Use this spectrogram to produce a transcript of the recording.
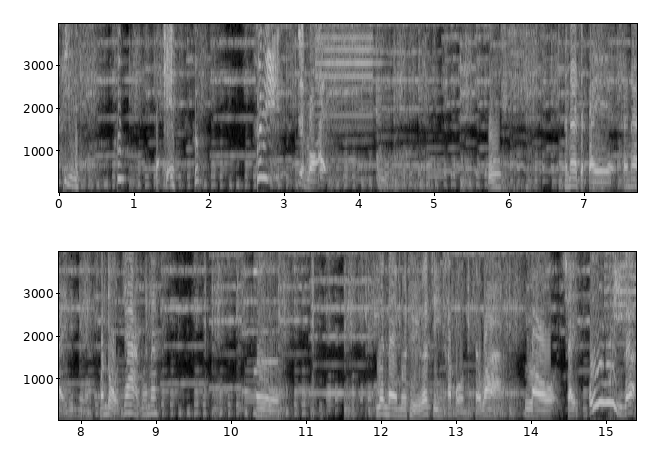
ได้อยู่ฮึบโอเคฮึบเฮ้ยเรียบร้อยโอ้ก็น่าจะไปข้างหน้าอีกนิดนึงมันโดดยากไหมนะเออเล่นในมือถือก็จริงครับผม แต่ว่าเราใช้อู้ยอีกแล้ว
